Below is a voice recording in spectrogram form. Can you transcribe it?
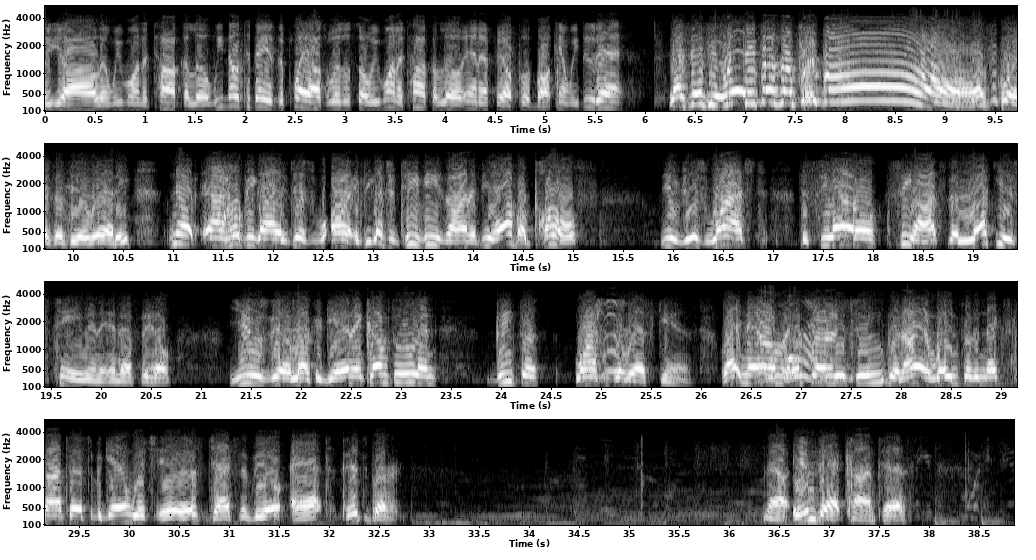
only y'all. And we want to talk a little. We know today is the playoffs, Wizzle, so we want to talk a little NFL football. Can we do that? That's if you're ready for some football. Of course, if you're ready. Now, I hope you guys just are. If you got your TVs on, if you have a pulse, you've just watched the Seattle Seahawks, the luckiest team in the NFL, use their luck again and come through and beat the Washington hmm. Redskins. Right now, I'm in front of the tube, and I am waiting for the next contest to begin, which is Jacksonville at Pittsburgh. Now, in that contest,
